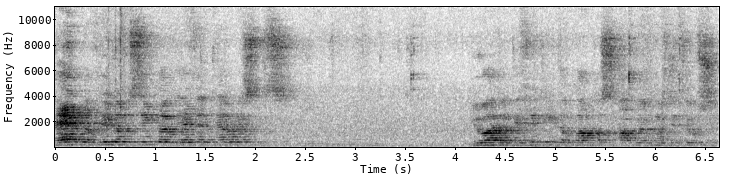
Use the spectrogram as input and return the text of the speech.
and the freedom seekers as terrorists, you are defeating the purpose of your constitution.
